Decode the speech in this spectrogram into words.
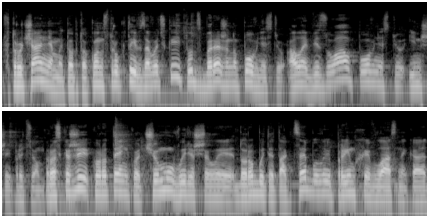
втручаннями, тобто конструктив заводський, тут збережено повністю, але візуал повністю інший при цьому. Розкажи коротенько, чому вирішили доробити так? Це були примхи власника.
